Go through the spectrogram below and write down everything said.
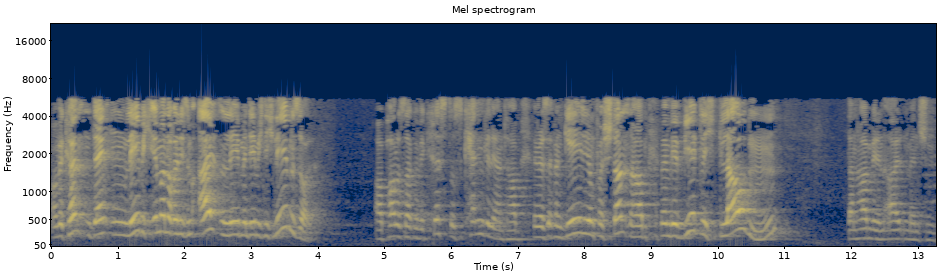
Und wir könnten denken, lebe ich immer noch in diesem alten Leben, in dem ich nicht leben soll. Aber Paulus sagt, wenn wir Christus kennengelernt haben, wenn wir das Evangelium verstanden haben, wenn wir wirklich glauben, dann haben wir den alten Menschen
